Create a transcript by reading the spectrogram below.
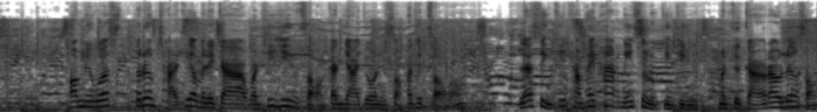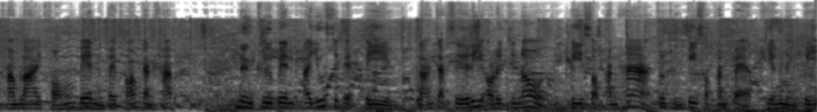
2016 Omniverse เริ่มฉายที่อเมริกาวันที่ 22 กันยายน 2012 และสิ่งที่ทำให้ภาคนี้สนุกจริงๆ มันคือการเล่าเรื่อง2ไทม์ไลน์ของเบนไปพร้อมกันครับ 1 คือเบนอายุ 11 ปี หลังจากซีรีส์ออริจินอลปี 2005 จนถึงปี 2008 เพียง 1 ปี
